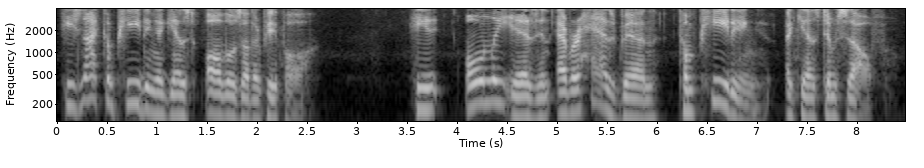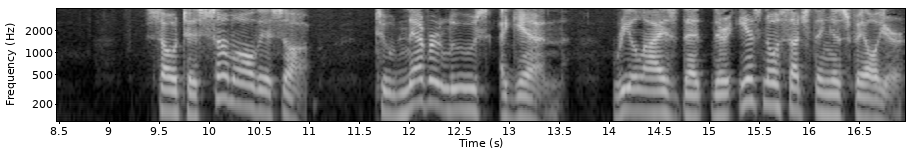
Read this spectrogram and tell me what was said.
he's not competing against all those other people. He only is and ever has been competing against himself. So to sum all this up, to never lose again, realize that there is no such thing as failure,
